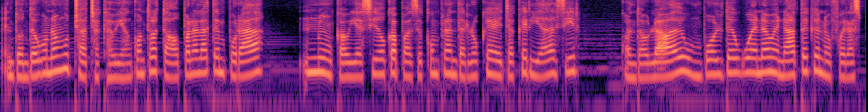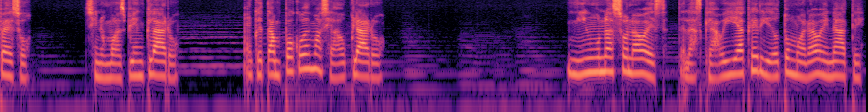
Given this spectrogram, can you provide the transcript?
en donde una muchacha que habían contratado para la temporada nunca había sido capaz de comprender lo que ella quería decir cuando hablaba de un bol de buena venate que no fuera espeso, sino más bien claro, aunque tampoco demasiado claro, ni una sola vez de las que había querido tomar a Benate,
